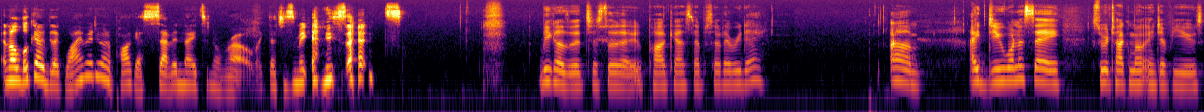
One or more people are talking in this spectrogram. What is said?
And I'll look at it and be like, why am I doing a podcast seven nights in a row? Like that doesn't make any sense. because it's just a podcast episode every day. Um, I do want to say because we were talking about interviews,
